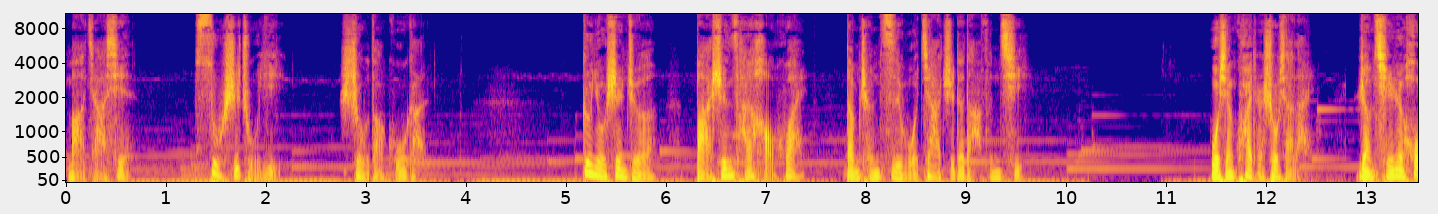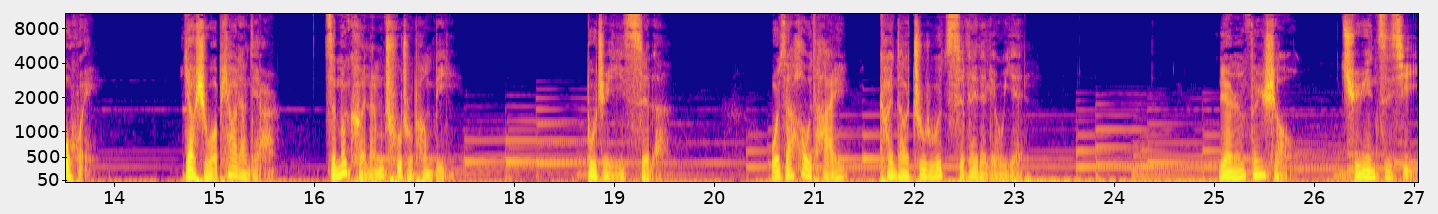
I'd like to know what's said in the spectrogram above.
马甲线、素食主义、瘦到骨感。更有甚者，把身材好坏当成自我价值的打分器。我想快点瘦下来，让前任后悔。要是我漂亮点儿。怎么可能处处碰壁？不止一次了，我在后台看到诸如此类的留言。两人分手，全怨自己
